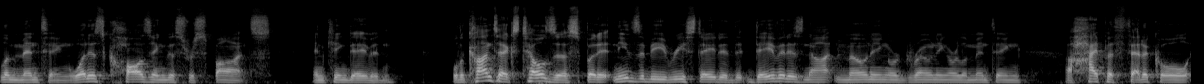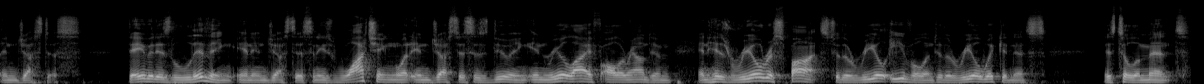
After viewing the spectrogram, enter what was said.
lamenting? What is causing this response in King David? Well, the context tells us, but it needs to be restated that David is not moaning or groaning or lamenting a hypothetical injustice. David is living in injustice and he's watching what injustice is doing in real life all around him. And his real response to the real evil and to the real wickedness is to lament.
